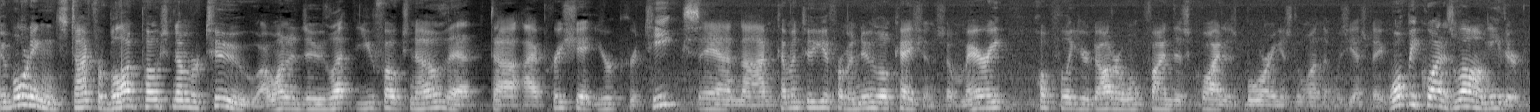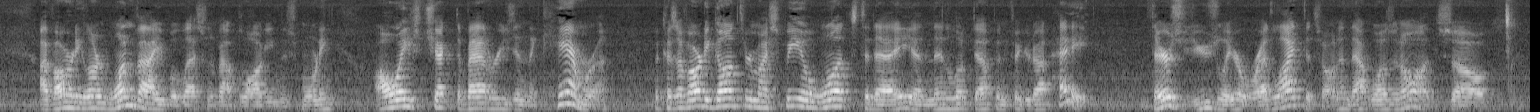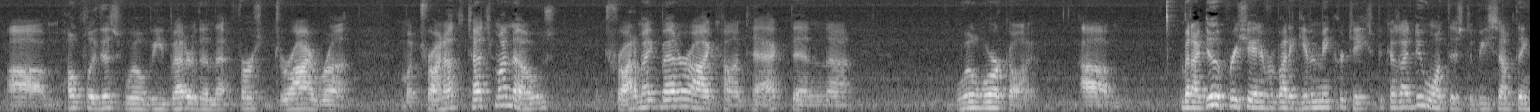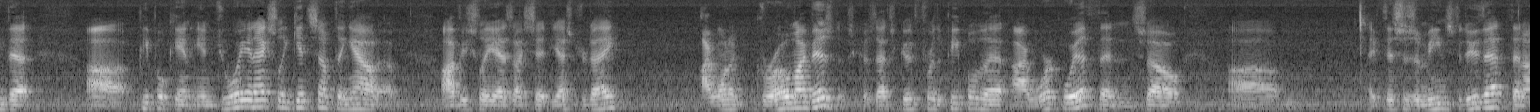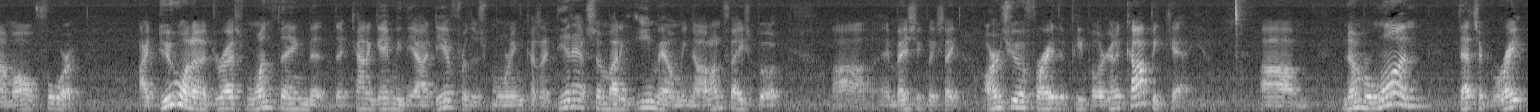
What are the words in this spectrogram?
Good morning. It's time for blog post number two. I wanted to let you folks know that uh, I appreciate your critiques and I'm coming to you from a new location. So, Mary, hopefully your daughter won't find this quite as boring as the one that was yesterday. Won't be quite as long either. I've already learned one valuable lesson about blogging this morning. Always check the batteries in the camera because I've already gone through my spiel once today and then looked up and figured out, hey, there's usually a red light that's on and that wasn't on. So um, hopefully this will be better than that first dry run. I'm going to try not to touch my nose, try to make better eye contact, and uh, we'll work on it. Um, but I do appreciate everybody giving me critiques because I do want this to be something that uh, people can enjoy and actually get something out of. Obviously, as I said yesterday, I want to grow my business because that's good for the people that I work with. And so, um, if this is a means to do that, then I'm all for it. I do want to address one thing that, that kind of gave me the idea for this morning because I did have somebody email me, not on Facebook, uh, and basically say, Aren't you afraid that people are going to copycat you? Um, number one, that's a great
